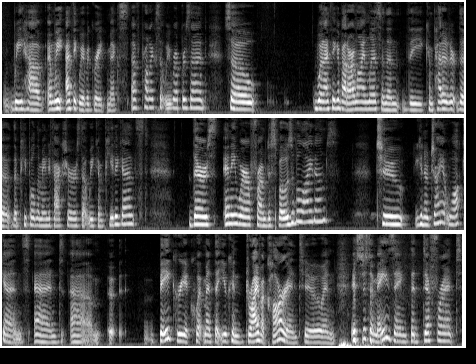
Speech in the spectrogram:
we have, and we, I think we have a great mix of products that we represent. So when I think about our line list and then the competitor, the the people, the manufacturers that we compete against, there's anywhere from disposable items to you know giant walk-ins and um, bakery equipment that you can drive a car into, and it's just amazing the different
